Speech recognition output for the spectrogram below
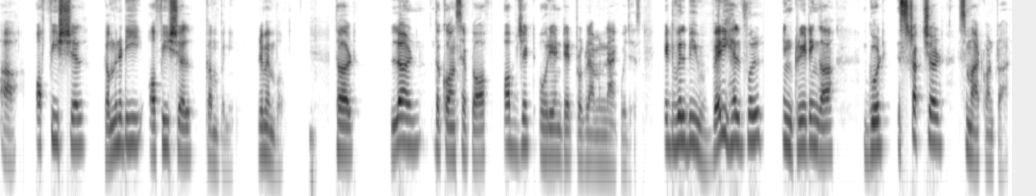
a official community official company. Remember third learn the concept of object oriented programming languages it will be very helpful in creating a good structured smart contract.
